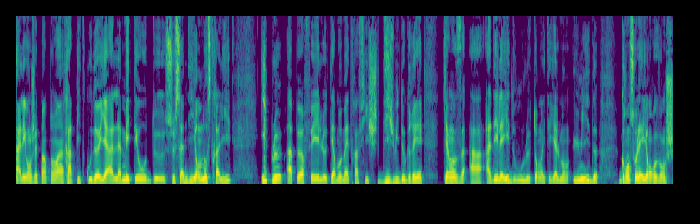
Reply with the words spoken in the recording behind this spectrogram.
Allez, on jette maintenant un rapide coup d'œil à la météo de ce samedi en Australie. Il pleut à Perth et le thermomètre affiche 18 degrés, 15 à Adélaïde où le temps est également humide. Grand soleil en revanche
